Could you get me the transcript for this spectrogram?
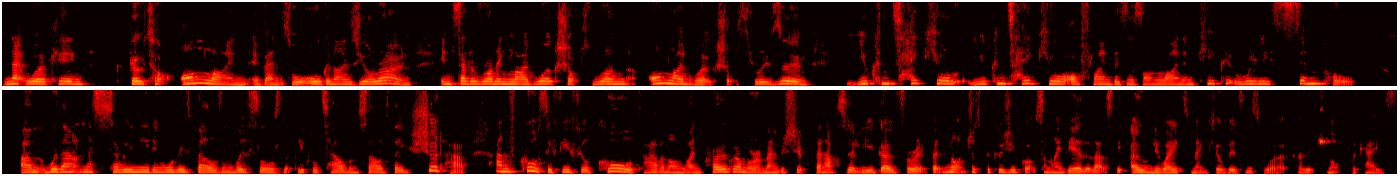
networking, go to online events or organize your own. Instead of running live workshops, run online workshops through Zoom. You can take your you can take your offline business online and keep it really simple um, without necessarily needing all these bells and whistles that people tell themselves they should have. And of course, if you feel called to have an online program or a membership, then absolutely you go for it, but not just because you've got some idea that that's the only way to make your business work, because it's not the case.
